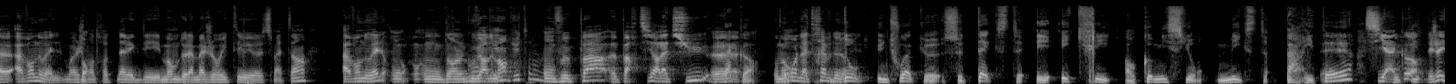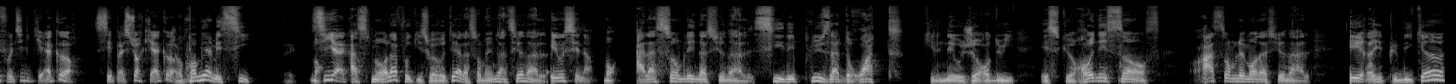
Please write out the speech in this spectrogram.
Euh, Avant Noël. Moi, je m'entretenais avec des membres de la majorité ce matin avant Noël, on, dans le gouvernement, on ne veut pas euh, partir là-dessus euh, au moment de la trêve de Noël. Donc, une fois que ce texte est écrit en commission mixte paritaire... S'il y a accord, déjà, il faut-il qu'il y ait accord? C'est pas sûr qu'il y ait accord. J'entends bien, mais si. si à ce moment-là, il faut qu'il soit voté à l'Assemblée nationale. Et au Sénat. Bon, à l'Assemblée nationale, s'il est plus à droite qu'il n'est aujourd'hui, est-ce que Renaissance, Rassemblement national et Républicains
